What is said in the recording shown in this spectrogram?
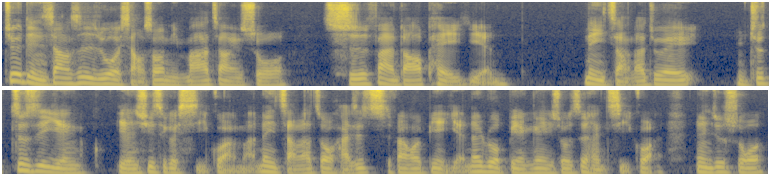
就有点像是如果小时候你妈这样说，吃饭都要配盐，那你长大就会，你就就是延延续这个习惯嘛。那你长大之后还是吃饭会变盐，那如果别人跟你说这很奇怪，那你就说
